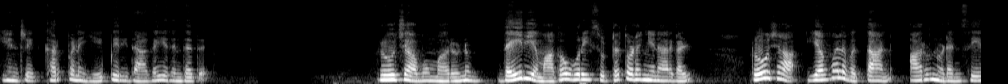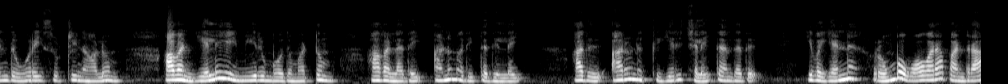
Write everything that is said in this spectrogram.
என்று கற்பனையே பெரிதாக இருந்தது. ரோஜாவும் அருணும் தைரியமாக ஊரை சுற்றத் தொடங்கினார்கள். ரோஜா எவ்வளவு தான் அருணுடன் சேர்ந்து ஊரை சுற்றினாலும் அவன் எல்லையை மீறும்போது மட்டும் அவள் அதை அனுமதித்ததில்லை. அது அருணுக்கு எரிச்சலை தந்தது. இவ என்ன ரொம்ப ஓவரா பண்றா?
